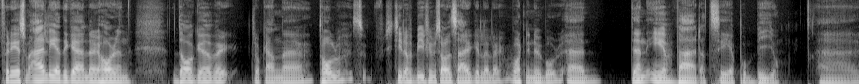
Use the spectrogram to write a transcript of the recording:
för er som är lediga eller har en dag över klockan eh, 12, kila förbi Filmstaden Sergel eller vart ni nu bor. Eh, den är värd att se på bio. Eh,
